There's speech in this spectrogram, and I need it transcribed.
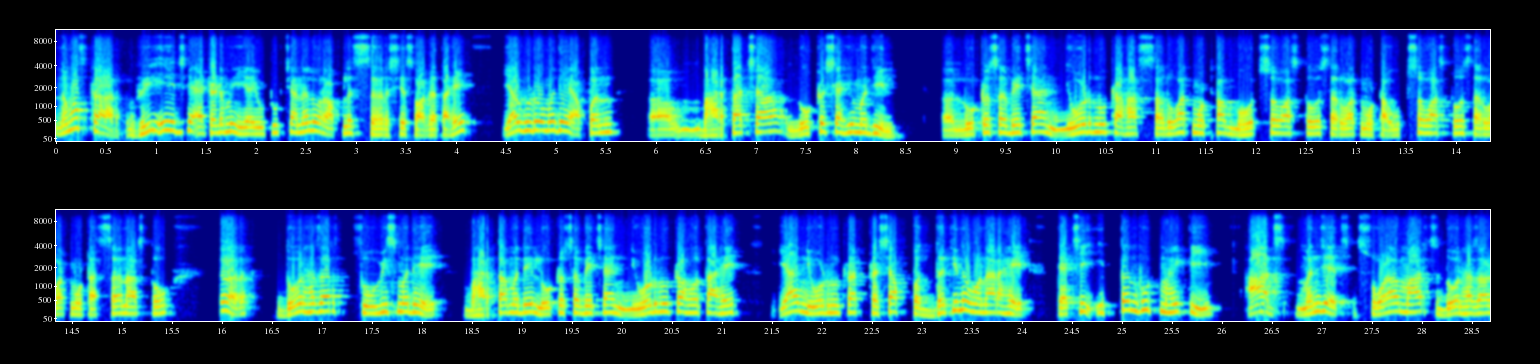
नमस्कार. व्ही ए जे अकॅडमी या युट्यूब चॅनलवर आपलं सहर्ष स्वागत आहे. या व्हिडिओमध्ये आपण भारताच्या लोकशाहीमधील लोकसभेच्या निवडणुका हा सर्वात मोठा महोत्सव असतो सर्वात मोठा उत्सव असतो सर्वात मोठा सण असतो. तर दोन हजार चोवीसमध्ये भारतामध्ये लोकसभेच्या निवडणुका होत आहेत या निवडणुका कशा पद्धतीनं होणार आहेत त्याची इत्तनभूत माहिती आज म्हणजेच सोळा मार्च दोन हजार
